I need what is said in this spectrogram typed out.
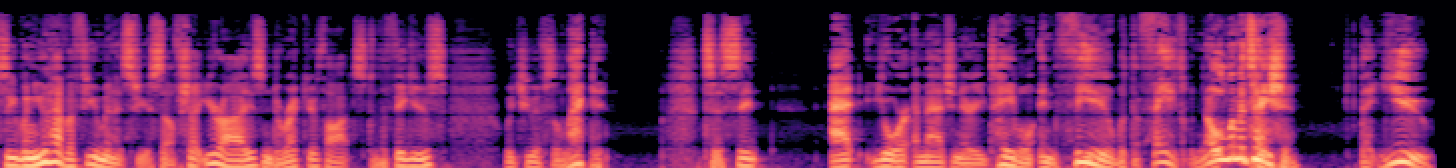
See, when you have a few minutes to yourself, shut your eyes and direct your thoughts to the figures which you have selected to sit at your imaginary table and feel with the faith with no limitation that you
